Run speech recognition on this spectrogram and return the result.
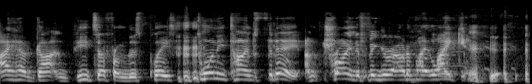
I have gotten pizza from this place 20 times today. I'm trying to figure out if I like it.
